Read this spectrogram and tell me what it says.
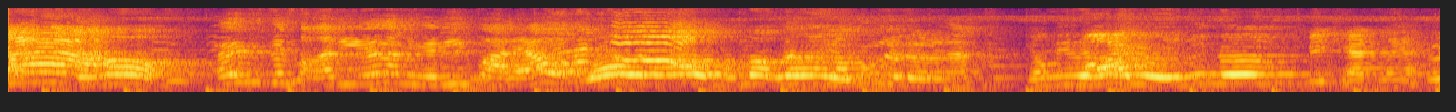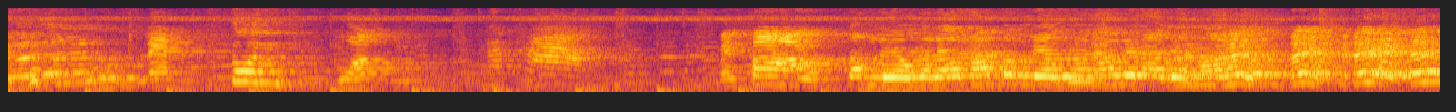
สัตว์บนโลกเฮ้ยมันจะสองนาทีแล้วนะหนึ่งนาทีกว่าแล้ว เร็วๆผมบอกเลย เราต้องเร็วๆเลยนะยังมีเวลาอยู่อีกนิดนึงมีแคทเลยแรดตุนบวกราคาไม่ต้องต้องเร็วกันแล้วนะ ต้องเร็วกันแล้วนะ เวลาเหลือน้อยเฮ้ยเฮ้ยเฮ้ย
